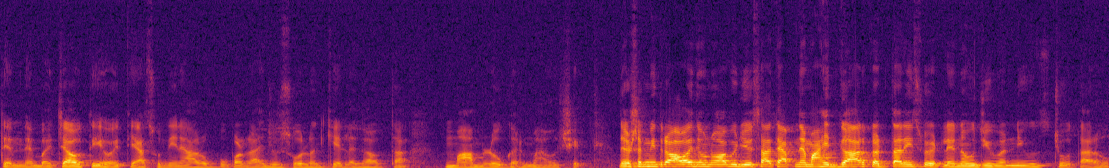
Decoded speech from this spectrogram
તેમને બચાવતી હોય ત્યાં સુધીના આરોપો પણ રાજુ સોલંકીએ લગાવતા મામલો ગરમાયો છે. દર્શક મિત્રો, આવા જ નવા વીડિયો સાથે આપણે માહિતગાર કરતા રહીશું. એટલે નવજીવન ન્યૂઝ જોતા રહો.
